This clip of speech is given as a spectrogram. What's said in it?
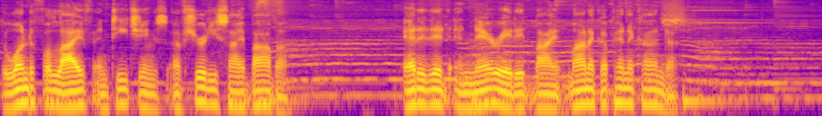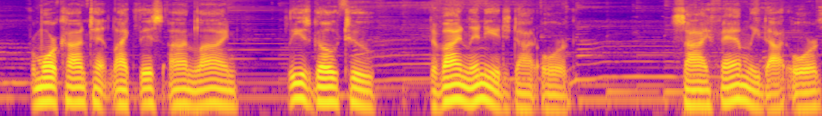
The Wonderful Life and Teachings of Shirdi Sai Baba, edited and narrated by Monica Penikanda. For more content like this online, please go to divinelineage.org SaiFamily.org,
